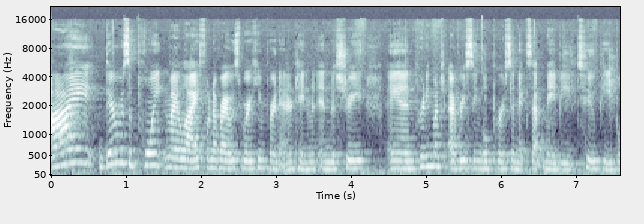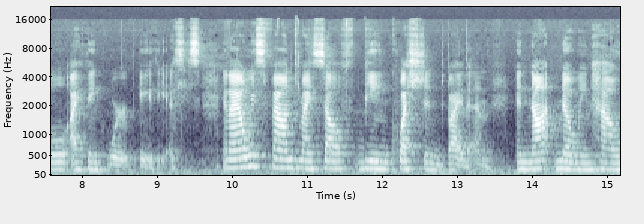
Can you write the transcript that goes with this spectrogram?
I there was a point in my life whenever I was working for an entertainment industry, and pretty much every single person except maybe two people I think were atheists. And I always found myself being questioned by them and not knowing how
